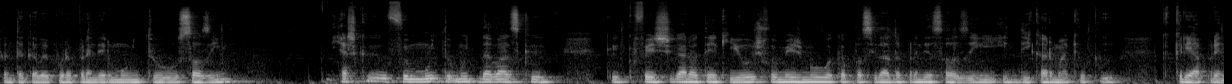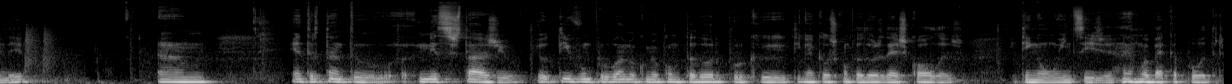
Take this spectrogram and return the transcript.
Portanto, acabei por aprender muito sozinho e acho que foi muito, muito da base que, que, que, fez chegar até aqui hoje, foi mesmo a capacidade de aprender sozinho e dedicar-me àquilo que, que queria aprender. Um, entretanto, nesse estágio, eu tive um problema com o meu computador porque tinha aqueles computadores 10 escolas e tinha um índice, uma beca podre.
